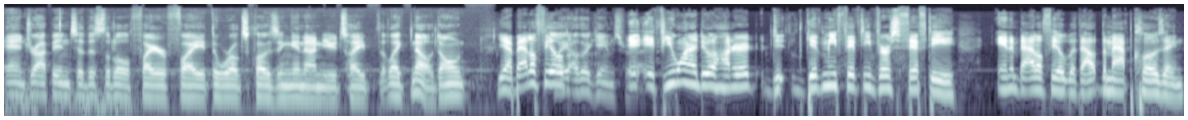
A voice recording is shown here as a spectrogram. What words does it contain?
And drop into this little firefight, the world's closing in on you type. Like, no, don't Yeah, Battlefield. play other games for i- that. If you want to do 100, d- give me 50 versus 50 in a Battlefield without the map closing.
